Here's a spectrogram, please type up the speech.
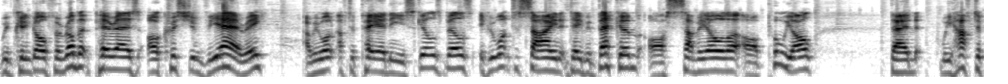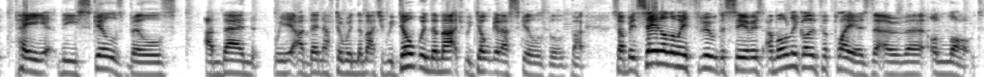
we can go for Robert Pires or Christian Vieri, and we won't have to pay any skills bills. If we want to sign David Beckham or Saviola or Puyol, then we have to pay the skills bills and then we and then have to win the match. If we don't win the match, we don't get our skills bills back. So I've been saying all the way through the series, I'm only going for players that are uh, unlocked.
